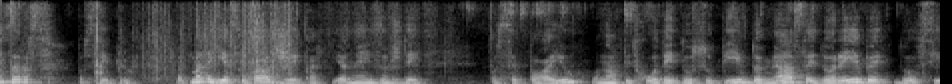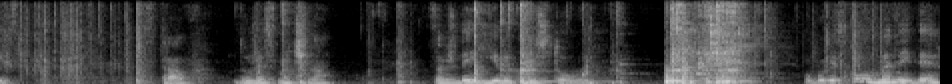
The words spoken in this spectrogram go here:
І зараз посиплю. Так, в мене є суха аджика. Я неї завжди посипаю. Вона підходить до супів, до м'яса і до риби, до всіх страв. Дуже смачна. Завжди її використовую. Обов'язково в мене йде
